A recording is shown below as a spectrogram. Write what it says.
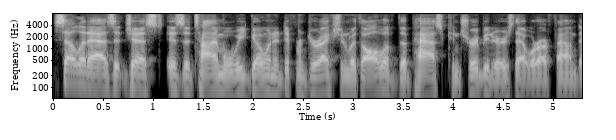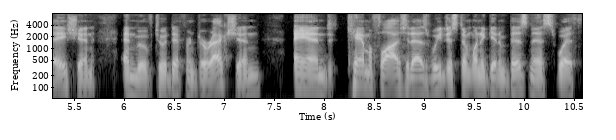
sell it as it just is a time where we go in a different direction with all of the past contributors that were our foundation and move to a different direction and camouflage it as we just didn't want to get in business with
